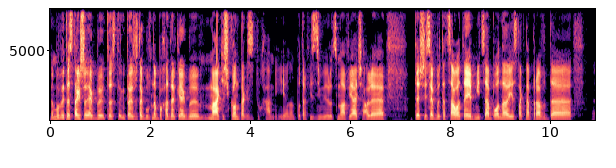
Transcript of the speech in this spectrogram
No mówię, to jest tak, że jakby, to jest tak, że ta główna bohaterka jakby ma jakiś kontakt z duchami i ona potrafi z nimi rozmawiać, ale też jest jakby ta cała tajemnica, bo ona jest tak naprawdę, yy,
